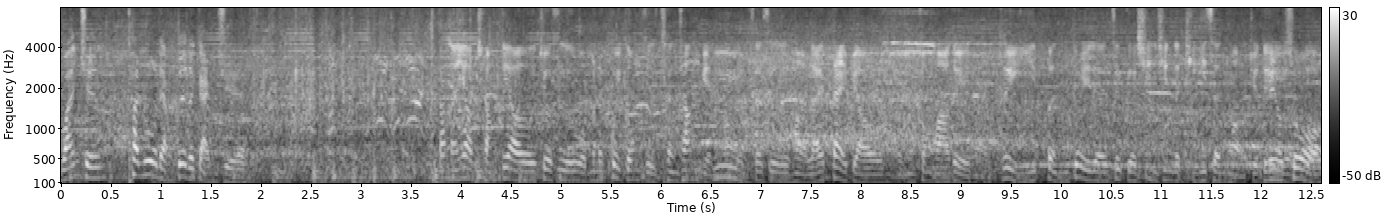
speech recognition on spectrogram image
完全判若两队的感觉。当然要强调，就是我们的贵公子陈昌勉，嗯，这是哈来代表我们中华队哈，对于本队的这个信心的提升哈，绝对有错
